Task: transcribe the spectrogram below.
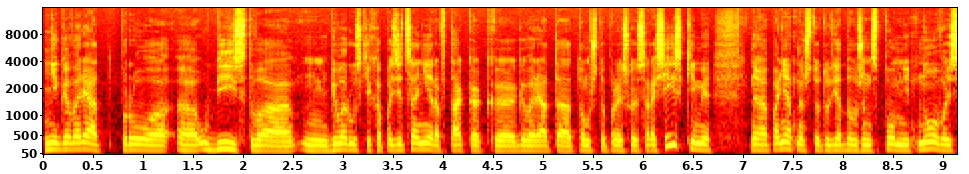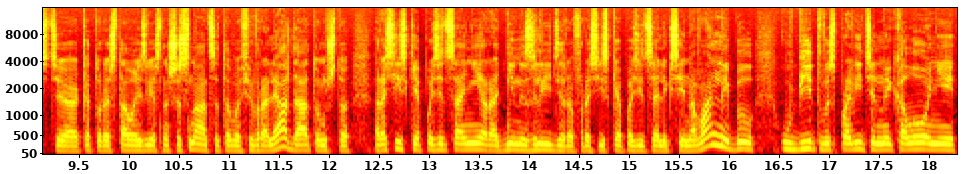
не говорят про э, убийство белорусских оппозиционеров так, как э, говорят о том, что происходит с российскими. Э, понятно, что тут я должен вспомнить новость, э, которая стала известна 16 февраля, да, о том, что российский оппозиционер, один из лидеров российской оппозиции Алексей Навальный, был убит в исправительной колонии.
